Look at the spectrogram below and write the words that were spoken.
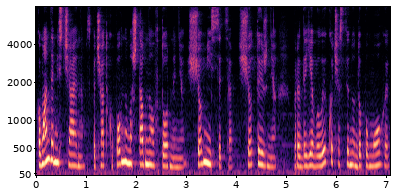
Команда міщайна з початку повномасштабного вторгнення щомісяця, щотижня передає велику частину допомоги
